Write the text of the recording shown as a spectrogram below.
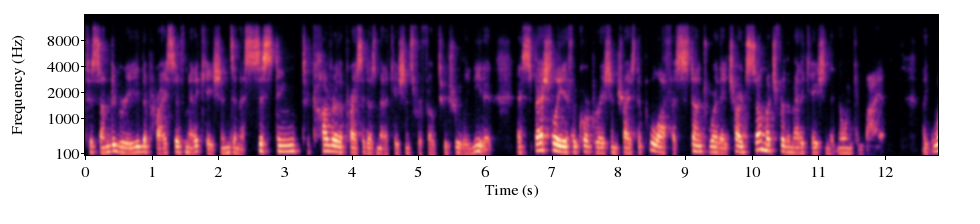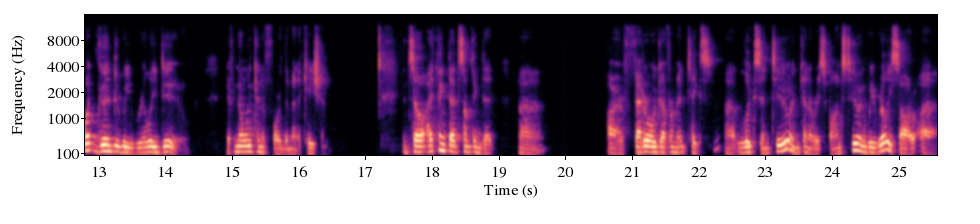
to some degree the price of medications and assisting to cover the price of those medications for folks who truly need it, especially if a corporation tries to pull off a stunt where they charge so much for the medication that no one can buy it. Like, what good do we really do if no one can afford the medication? And so I think that's something that uh, our federal government takes uh, looks into and kind of responds to. And we really saw uh,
